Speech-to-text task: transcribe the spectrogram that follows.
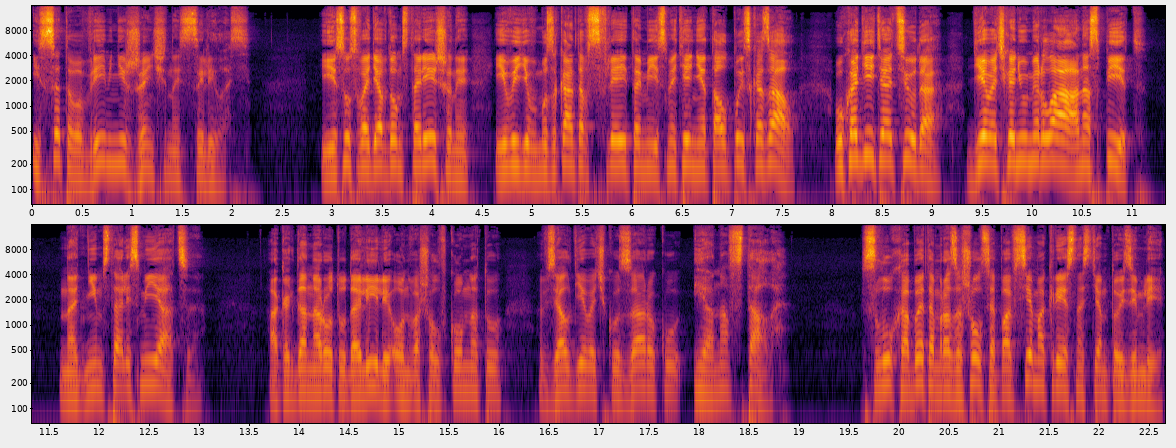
И с этого времени женщина исцелилась. Иисус, войдя в дом старейшины и увидев музыкантов с флейтами и смятение толпы, сказал, «Уходите отсюда! Девочка не умерла, она спит!» Над ним стали смеяться. А когда народ удалили, он вошел в комнату, взял девочку за руку, и она встала. Слух об этом разошелся по всем окрестностям той земли.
